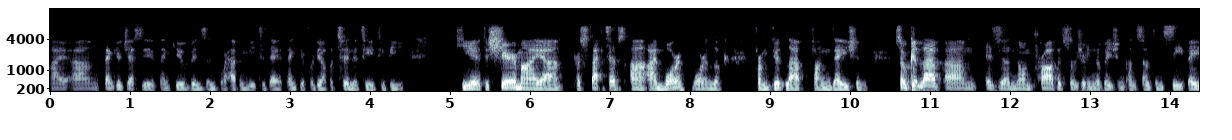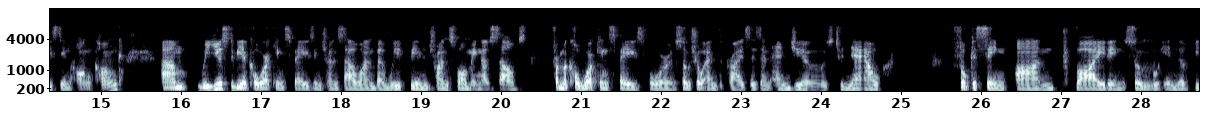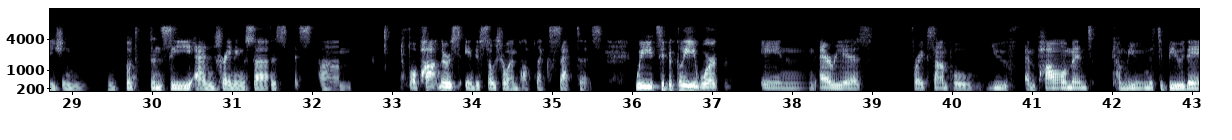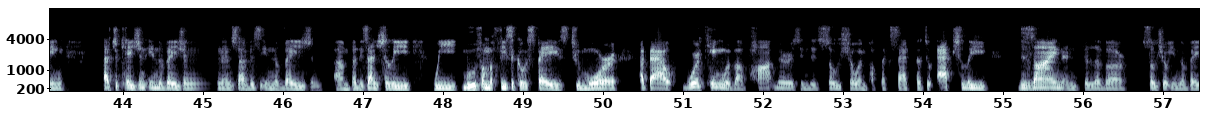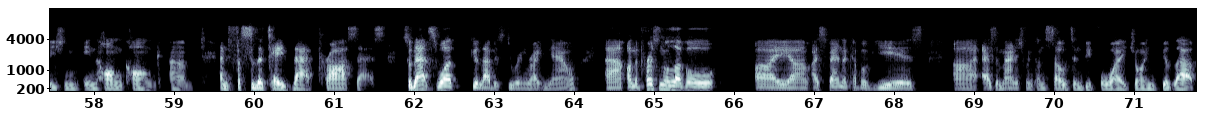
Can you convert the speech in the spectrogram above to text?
Hi, um, thank you, Jessie. Thank you, Vincent, for having me today. Thank you for the opportunity to be here to share my uh, perspectives. Uh, I'm Warren, Warren Luk from Good Lab Foundation. So Good Lab um, is a non-profit social innovation consultancy based in Hong Kong. Um, we used to be a co-working space in Cheung Sha Wan, but we've been transforming ourselves from a co-working space for social enterprises and NGOs to now focusing on providing social innovation consultancy and training services um, for partners in the social and public sectors. We typically work in areas, for example, youth empowerment, community building, education innovation, and service innovation. Um, but essentially, we move from a physical space to more about working with our partners in the social and public sector to actually design and deliver social innovation in Hong Kong um, and facilitate that process. So that's what Good Lab is doing right now. Uh, on a personal level, I, uh, I spent a couple of years uh, as a management consultant before I joined Good Lab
